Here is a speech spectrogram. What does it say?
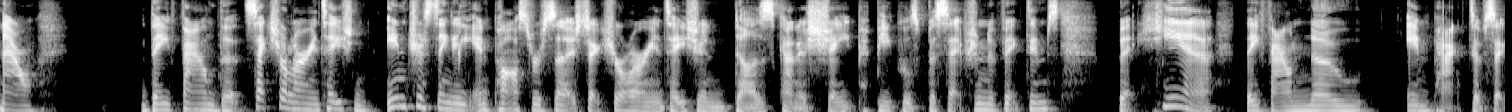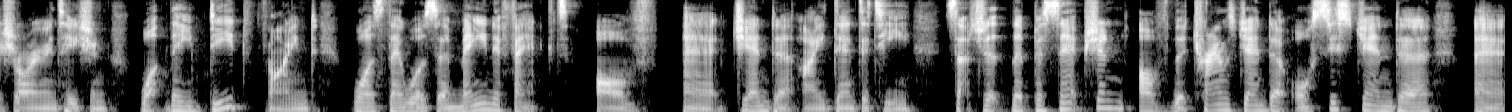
Now they found that sexual orientation, interestingly, in past research, sexual orientation does kind of shape people's perception of victims. But here they found no impact of sexual orientation, what they did find was there was a main effect of uh, gender identity, such that the perception of the transgender or cisgender uh,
